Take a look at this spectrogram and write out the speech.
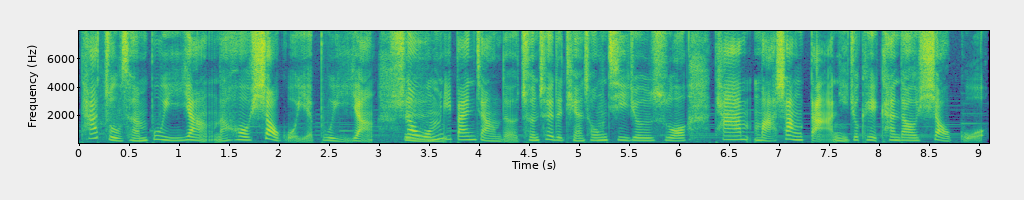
它组成不一样，然后效果也不一样。那我们一般讲的纯粹的填充剂，就是说它马上打你就可以看到效果，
